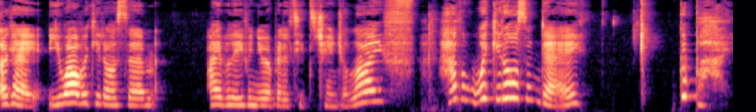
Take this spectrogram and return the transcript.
Okay, you are wicked awesome. I believe in your ability to change your life. Have a wicked awesome day. Goodbye.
